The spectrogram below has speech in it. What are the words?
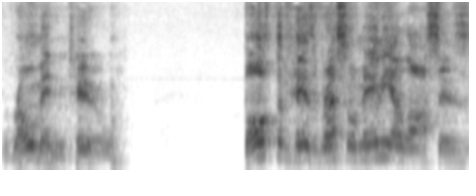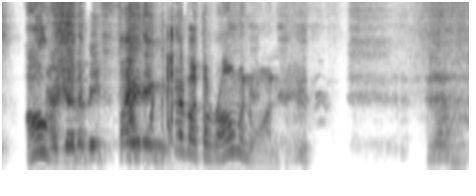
Roman too. Both of his WrestleMania losses Oh, are going to be fighting. forgot about the Roman one.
